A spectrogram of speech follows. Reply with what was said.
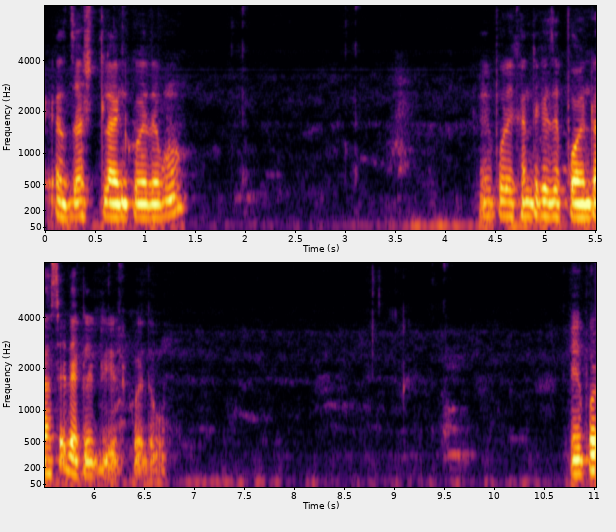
অ্যাডজাস্ট লাইন করে দেব। এরপর এখান থেকে যে পয়েন্ট আছে এটাকে ডিলিট করে দেবো। এরপর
